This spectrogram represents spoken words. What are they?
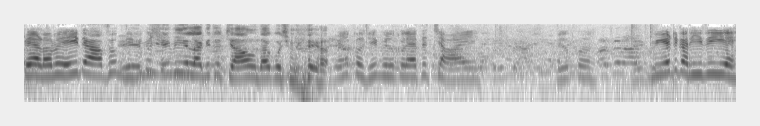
ਭੈਣਾਂ ਨੂੰ ਇਹੀ ਤਾਂ ਆਸ ਹੁੰਦੀ ਵੀ ਇਹ ਵੀ ਇਹ ਵੀ ਅਲੱਗ ਚ ਚਾਹ ਹੁੰਦਾ ਕੁਝ ਮਿਲੇਗਾ। ਬਿਲਕੁਲ ਜੀ ਬਿਲਕੁਲ ਇਹ ਤੇ ਚਾਹ ਹੈ। ਬਿਲਕੁਲ। ਵੇਟ ਕਰੀਦੀ ਏ।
